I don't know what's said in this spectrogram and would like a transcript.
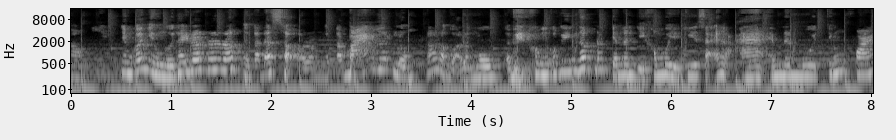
không. Nhưng có nhiều người thấy rớt rớt rớt người ta đã sợ rồi người ta bán hết luôn. Đó là, gọi là ngu, tại vì không có kiến thức đó. Cho nên chị không bao giờ chia sẻ là à em nên mua chứng khoán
